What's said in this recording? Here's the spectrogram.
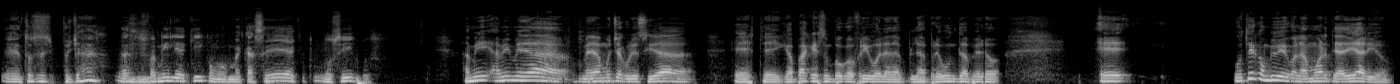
eh, entonces pues ya haces familia aquí, como me casé, aquí los hijos. A mí, a mí me da, me da mucha curiosidad, este, capaz que es un poco frívola la, la pregunta, pero eh, usted convive con la muerte a diario,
